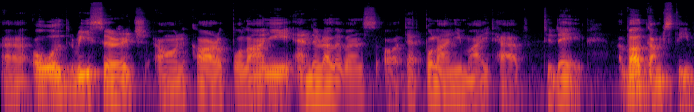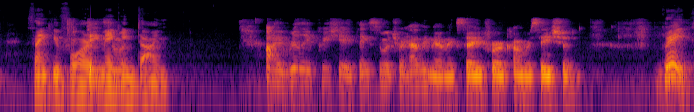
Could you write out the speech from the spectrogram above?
uh, old research on Karl Polanyi and the relevance uh, that Polanyi might have today. Welcome, Steve. Thank you for Thanks making so time. I really appreciate it. Thanks so much for having me. I'm excited for our conversation. Great.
